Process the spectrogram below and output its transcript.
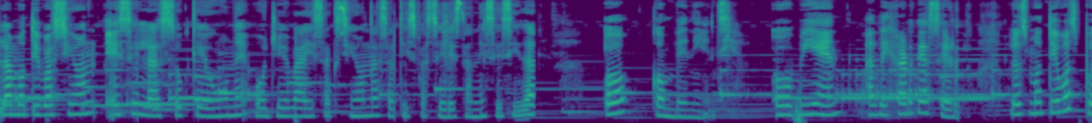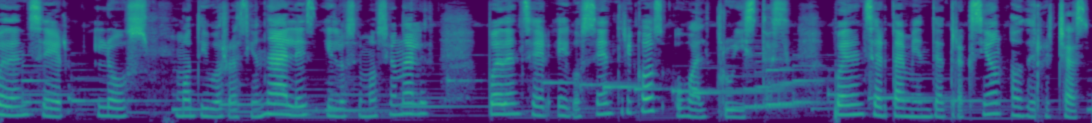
La motivación es el lazo que une o lleva a esa acción a satisfacer esa necesidad o conveniencia, o bien a dejar de hacerlo. Los motivos pueden ser los motivos racionales y los emocionales pueden ser egocéntricos o altruistas. Pueden ser también de atracción o de rechazo,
